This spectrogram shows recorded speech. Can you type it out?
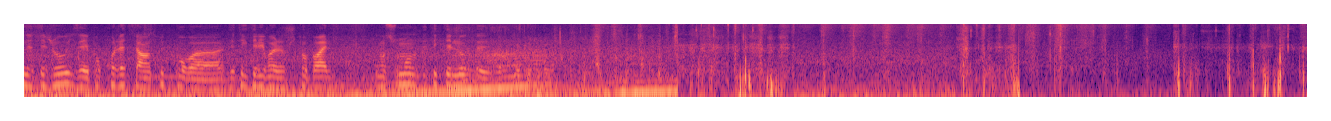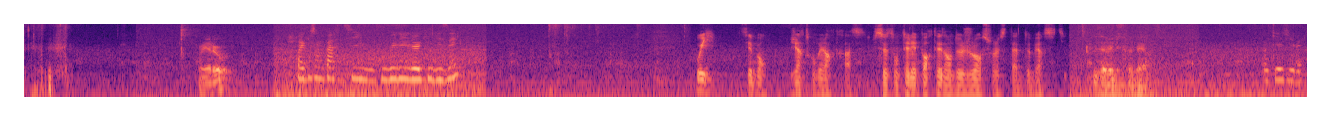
Tejo, ils avaient pour projet de faire un truc pour euh, détecter les voyages temporels. Ils vont sûrement détecter le nôtre et... Oui, allô? Je crois qu'ils sont partis, vous pouvez les localiser? Oui, c'est bon, j'ai retrouvé leurs traces. Ils se sont téléportés dans deux jours sur le stade d'Ober City. Vous avez le feu vert. Ok, j'y vais.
